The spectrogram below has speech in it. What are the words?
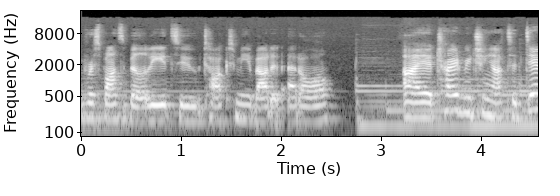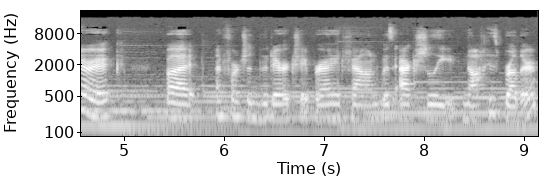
responsibility to talk to me about it at all. I had tried reaching out to Derek, but unfortunately, the Derek Shaffer I had found was actually not his brother.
